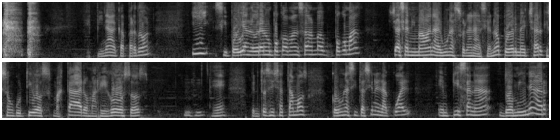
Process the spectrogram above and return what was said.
espinaca, perdón. Y si podían lograr un poco avanzar un poco más, ya se animaban a algunas solanáceas, ¿no? Poder mechar, que son cultivos más caros, más riesgosos. ¿eh? Pero entonces ya estamos con una situación en la cual empiezan a dominar,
